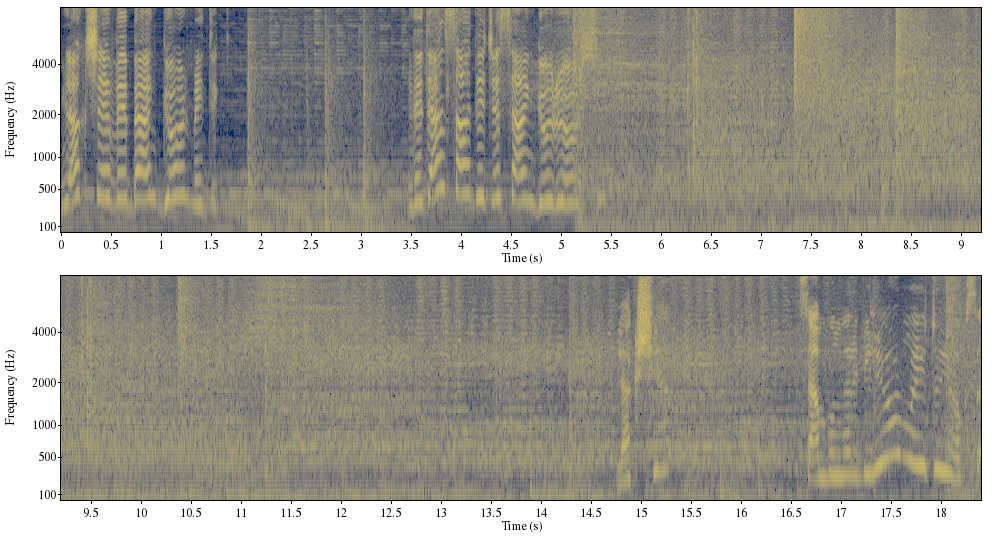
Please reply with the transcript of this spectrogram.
Lakşe ve ben görmedik. Neden sadece sen görüyorsun? Lakşya, sen bunları biliyor muydun yoksa?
